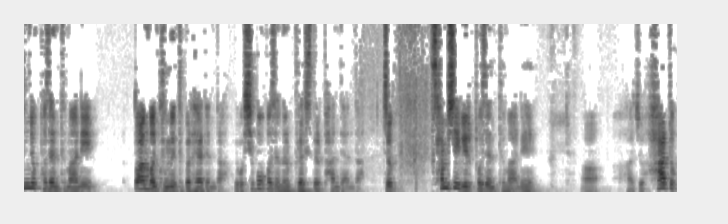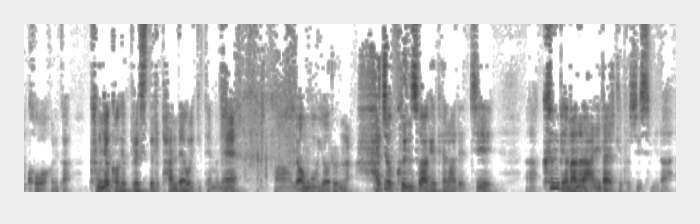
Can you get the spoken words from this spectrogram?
16%만이 또 한 번 국민투표를 해야 된다. 그리고 15%는 브렉시트를 반대한다. 즉 31%만이 어, 아주 하드코어 그러니까 강력하게 브렉시트를 반대하고 있기 때문에 어, 영국 여론은 아주 근소하게 변화됐지 아, 큰 변화는 아니다 이렇게 볼 수 있습니다.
